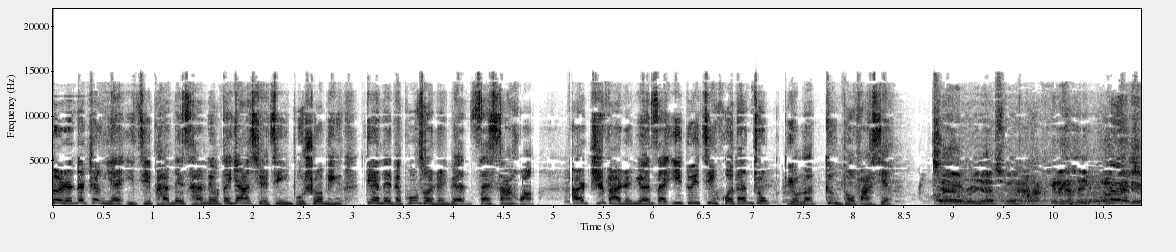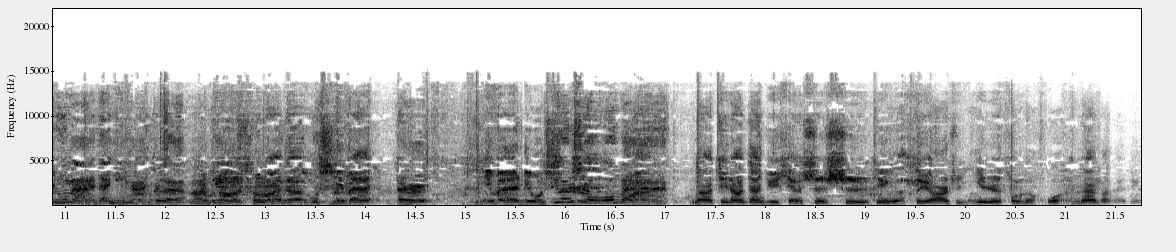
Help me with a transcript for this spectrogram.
客人的证言以及盘内残留的鸭血进一步说明店内的工作人员在撒谎，而执法人员在一堆进货单中有了更多发现。还有这鸭血，肯定是有。这个盛卵的，你看这个啊，这个盛卵的，一百，这是一百六十。六十五百。那这张单据显示是这个四月二十一日送的货。那刚才这个。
